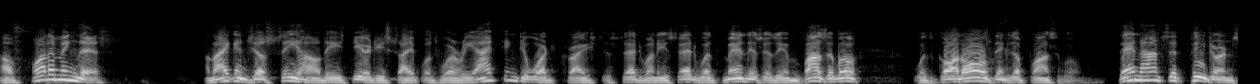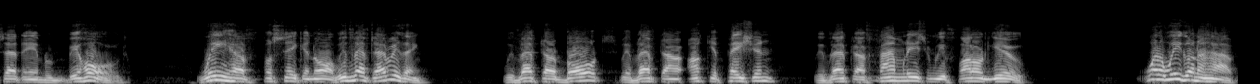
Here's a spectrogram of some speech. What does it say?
Now, following this, and I can just see how these dear disciples were reacting to what Christ has said when he said, With men this is impossible, with God all things are possible. Then answered Peter and said to him, Behold, we have forsaken all. We've left everything. We've left our boats, we've left our occupation, we've left our families, and we've followed you. What are we going to have?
